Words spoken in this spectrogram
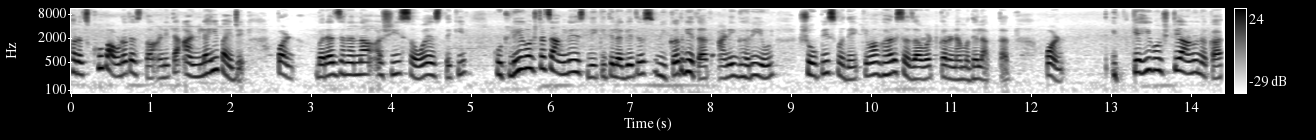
खरंच खूप आवडत असतं आणि त्या आणल्याही पाहिजे. पण बऱ्याच जणांना अशी सवय असते की कुठलीही गोष्ट चांगली दिसली की ती लगेचच विकत घेतात आणि घरी येऊन शोपीसमध्ये किंवा घर सजावट करण्यामध्ये लागतात. पण इतक्याही गोष्टी आणू नका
